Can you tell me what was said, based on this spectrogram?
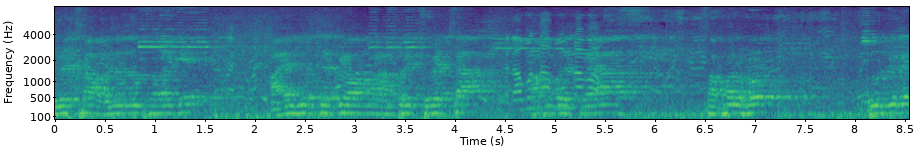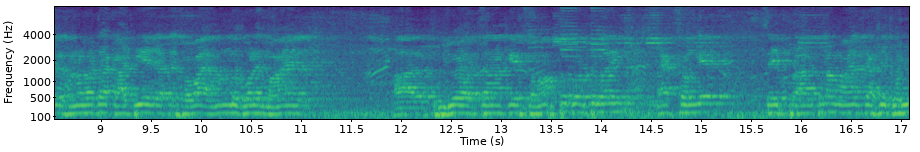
শুভেচ্ছা, অভিনন্দন সবাইকে। আয়োজকদেরকেও আমার আন্তরিক শুভেচ্ছা। প্রয়াস সফল হোক। দুর্যোগের ঘনঘটা কাটিয়ে যাতে সবাই আনন্দ করে মায়ের আর পুজো অর্চনাকে সমাপ্ত করতে পারি একসঙ্গে, সেই প্রার্থনা মায়ের কাছে করি।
